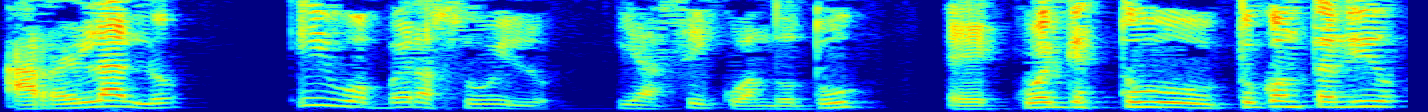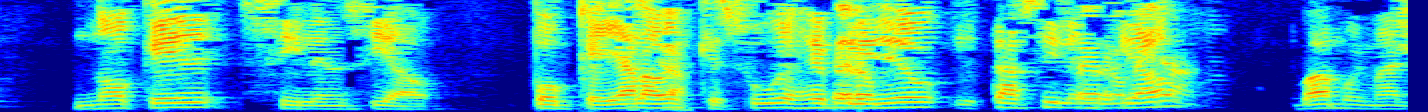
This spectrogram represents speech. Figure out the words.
arreglarlo y volver a subirlo. Y así cuando tú eh, cuelgues tu, tu contenido, no quede silenciado. Porque ya la vez que subes el Pero- video y está silenciado, mira. va muy mal.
